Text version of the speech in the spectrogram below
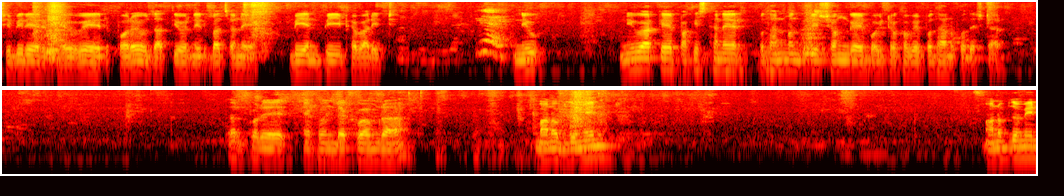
শিবিরের ঢেউয়ের পরেও জাতীয় নির্বাচনে বিএনপি ফেভারিট। নিউ নিউ ইয়র্কে পাকিস্তানের প্রধানমন্ত্রীর সঙ্গে বৈঠক হবে প্রধান উপদেষ্টার। তারপরে এখন দেখব আমরা মানব জমিন মানব জমিন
